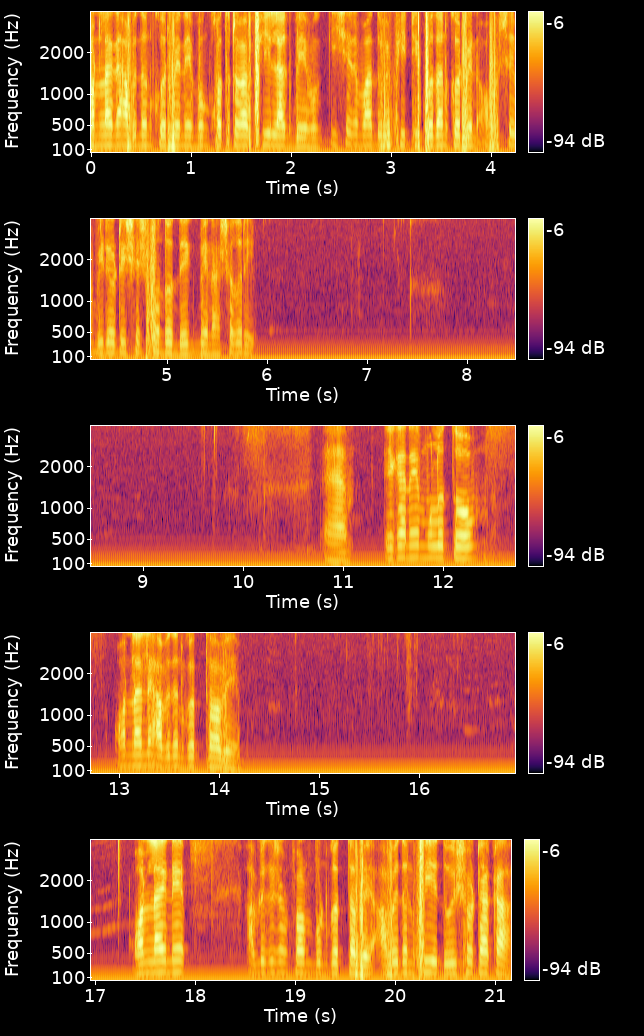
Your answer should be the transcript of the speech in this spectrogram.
অনলাইনে আবেদন করবেন এবং কত টাকা ফি লাগবে এবং কিসের মাধ্যমে ফিটি প্রদান করবেন? অবশ্যই ভিডিওটি শেষ পর্যন্ত দেখবেন, আশা করি। এখানে মূলত অনলাইনে আবেদন করতে হবে। অনলাইনে অ্যাপ্লিকেশন ফর্ম পূরণ করতে হবে। আবেদন ফি দুইশো টাকা।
